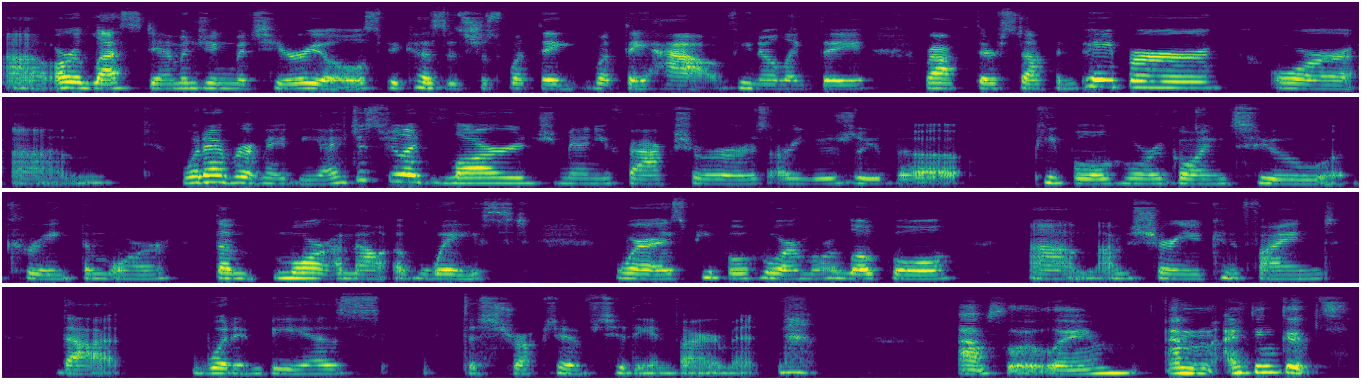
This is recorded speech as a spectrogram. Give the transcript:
uh, or less damaging materials because it's just what they what they have you know like they wrap their stuff in paper or um, whatever it may be. I just feel like large manufacturers are usually the people who are going to create the more the more amount of waste whereas people who are more local um, i'm sure you can find that wouldn't be as destructive to the environment Absolutely. And I think it's,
